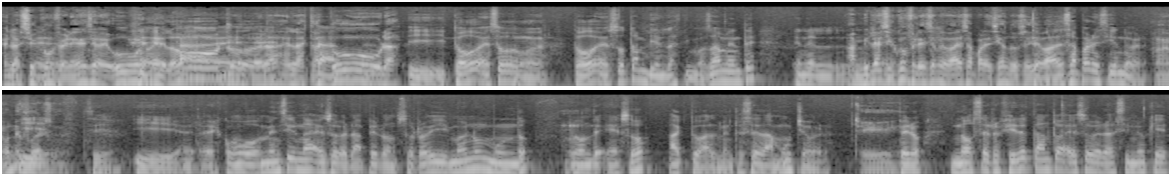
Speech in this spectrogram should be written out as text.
En la circunferencia de uno y del otro, ¿verdad? En la estatura. Y, todo eso, todo eso también lastimosamente en el... A mí la circunferencia me va desapareciendo. Te va desapareciendo, ¿verdad? Ah, un esfuerzo. sí, y eh, es como vos mencionas eso, ¿verdad? Pero nosotros vivimos en un mundo mm. donde eso actualmente se da mucho, ¿verdad? Pero no se refiere tanto a eso, ¿verdad? Sino que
